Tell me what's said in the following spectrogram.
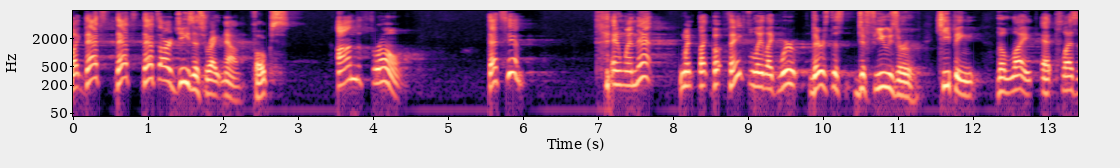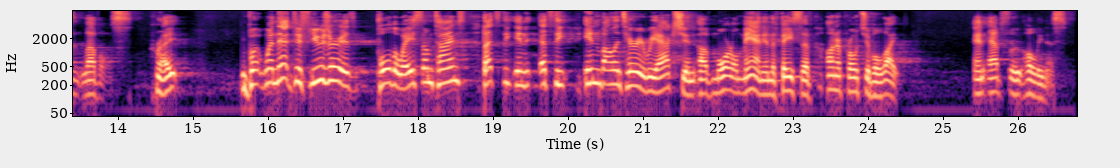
Like that's that's that's our Jesus right now, folks. On the throne. That's him. And when that when like but thankfully like we're there's this diffuser keeping the light at pleasant levels, right? But when that diffuser is pulled away sometimes, that's the, in, that's the involuntary reaction of mortal man in the face of unapproachable light and absolute holiness.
